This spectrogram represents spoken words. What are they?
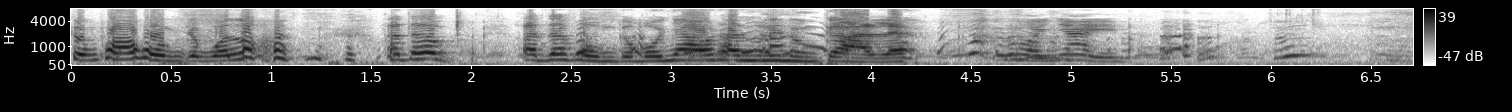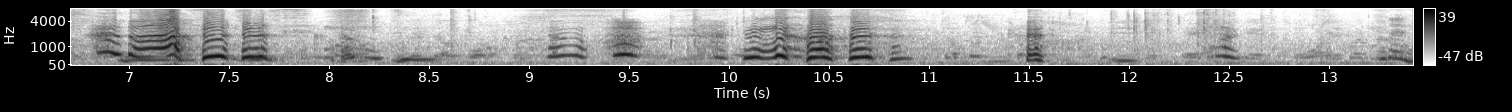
จนพ่อผมจะบ่รอดถ้าจะถ้าจะผมกับโบเหยาวท่านบริหนุงการแล้วหน่วยใหญ่ เล่น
